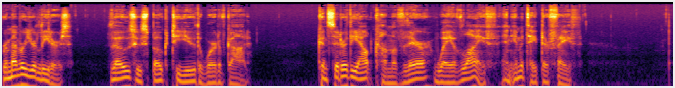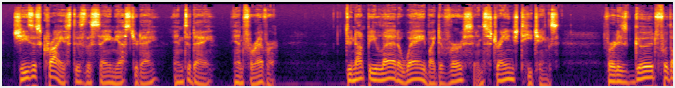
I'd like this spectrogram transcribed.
Remember your leaders, those who spoke to you the word of God. Consider the outcome of their way of life and imitate their faith. Jesus Christ is the same yesterday and today and forever. Do not be led away by diverse and strange teachings, for it is good for the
